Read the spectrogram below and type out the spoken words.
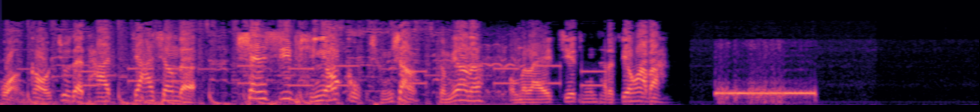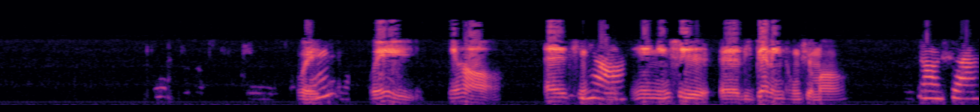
广告，就在他家乡的山西平遥古城上，怎么样呢？我们来接通他的电话吧。喂，喂，你好，哎，请你好您您是呃李变林同学吗？嗯，是啊。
